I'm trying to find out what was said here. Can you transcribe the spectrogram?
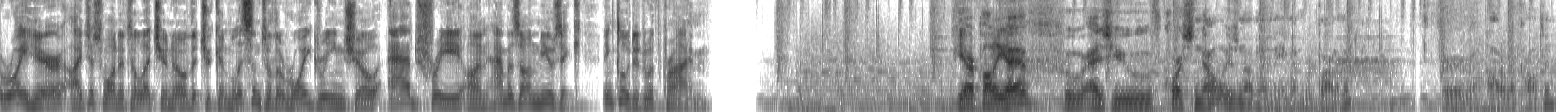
Roy here. I just wanted to let you know that you can listen to The Roy Green Show ad free on Amazon Music, included with Prime. Pierre Poilievre, who, as you of course know, is not only a member of parliament for Ottawa Carleton,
